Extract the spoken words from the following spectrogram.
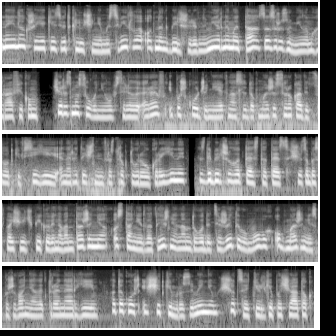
Не інакше як із відключеннями світла, однак більш рівномірними та за зрозумілим графіком. Через масовані обстріли РФ і пошкодження як наслідок майже 40% всієї енергетичної інфраструктури України, здебільшого ТЕС та ТЕС, що забезпечують пікові навантаження, останні два тижні нам доводиться жити в умовах обмеження споживання електроенергії, а також із чітким розумінням, що це тільки початок.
